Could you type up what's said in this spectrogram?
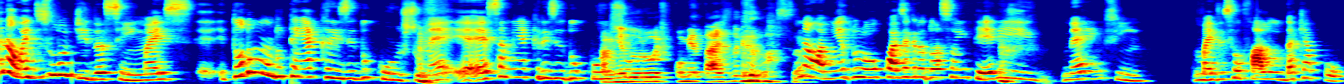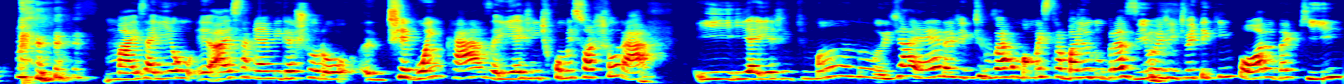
É, não, é desiludida, assim, mas é, todo mundo tem a crise do curso, né? É, essa minha crise do curso. A minha durou, tipo, metade da graduação. Não, a minha durou quase a graduação inteira e, né, enfim. Mas isso eu falo daqui a pouco. mas aí eu, essa minha amiga chorou, chegou em casa e a gente começou a chorar. E, e aí a gente, mano, já era, a gente não vai arrumar mais trabalho no Brasil, a gente vai ter que ir embora daqui.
